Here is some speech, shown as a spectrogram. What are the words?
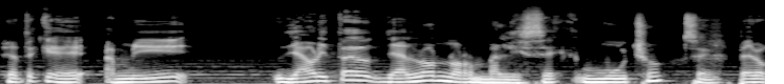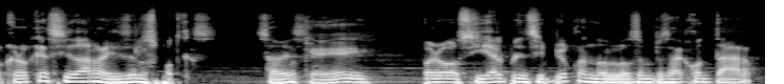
Fíjate que a mí ya ahorita ya lo normalicé mucho, Sí. pero creo que ha sido a raíz de los podcasts, ¿sabes? Ok. Pero sí, al principio cuando los empecé a contar,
